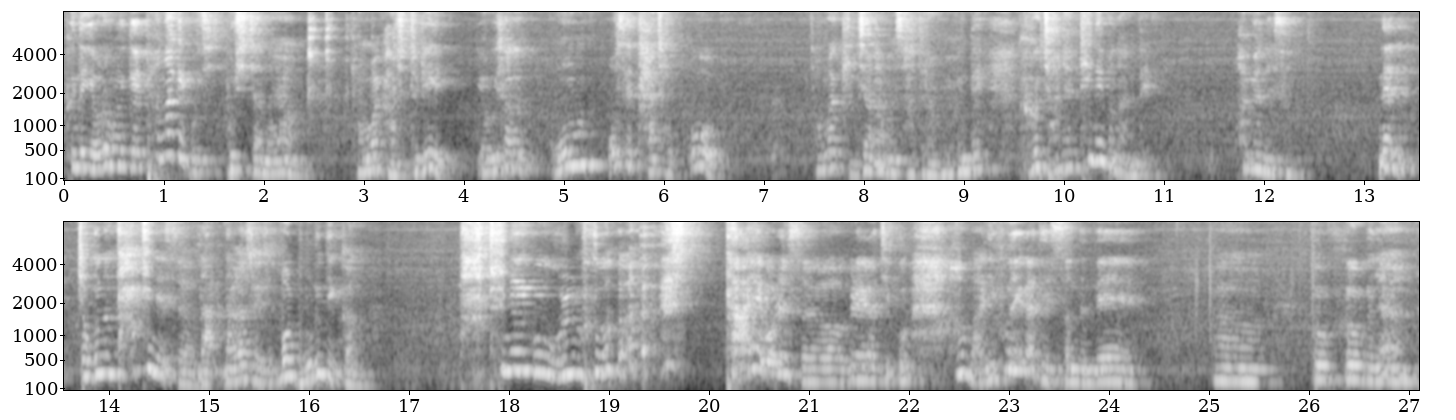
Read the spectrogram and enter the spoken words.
근데 여러분에게 편하게 보시, 보시잖아요. 정말 가수들이 여기서는 온 옷에 다 젖고 정말 긴장하면서 하더라고요. 근데 그걸 전혀 티내면 안 돼. 화면에서. 네, 저분은 다 티냈어요. 나, 나가서 해서. 뭘 모르니까. 다 티내고 울고 다 해버렸어요. 그래가지고 아, 많이 후회가 됐었는데 어, 또 그걸 그냥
